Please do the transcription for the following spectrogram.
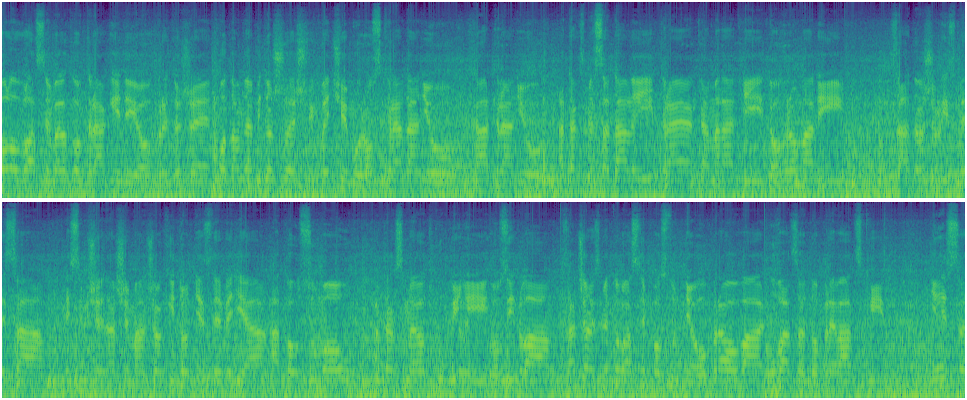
bolo vlastne veľkou tragédiou, pretože podľa mňa by došlo ešte k väčšiemu rozkradaniu, chátraniu a tak sme sa dali traja kamaráti dohromady, zadržali sme sa, myslím, že naše manželky dodnes neviem, nevedia akou sumou a tak sme odkúpili vozidla. Začali sme to vlastne postupne opravovať, uvádzať do prevádzky. Dnes e,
